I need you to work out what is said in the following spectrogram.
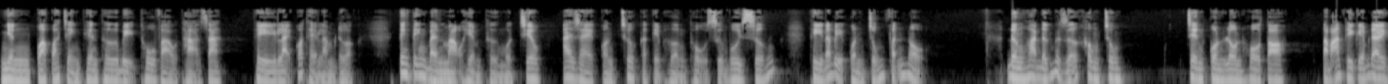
Nhưng qua quá trình thiên thư bị thu vào thả ra thì lại có thể làm được. Tinh Tinh bèn mạo hiểm thử một chiêu, ai dè còn chưa cả kịp hưởng thụ sự vui sướng thì đã bị quần chúng phẫn nộ. Đường Hoa đứng ở giữa không trung, trên côn lôn hô to. Ta bán phi kiếm đây.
